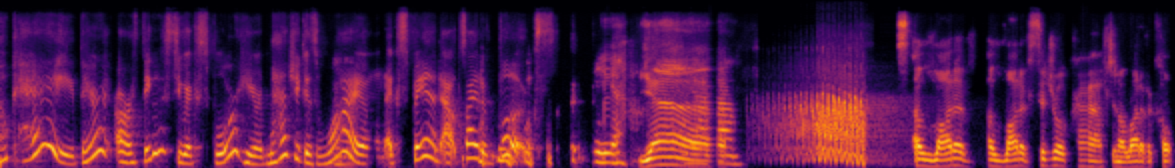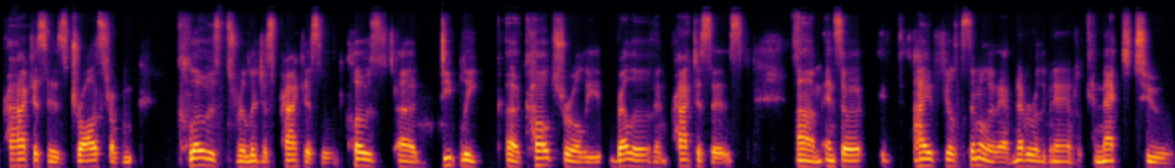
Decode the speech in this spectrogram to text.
okay, there are things to explore here. Magic is wild. Expand outside of books. Yeah. Yeah. Yeah. a lot of a lot of sigil craft and a lot of occult practices draws from closed religious practices, closed, uh, deeply uh, culturally relevant practices. Um, and so it, I feel similarly. I've never really been able to connect to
